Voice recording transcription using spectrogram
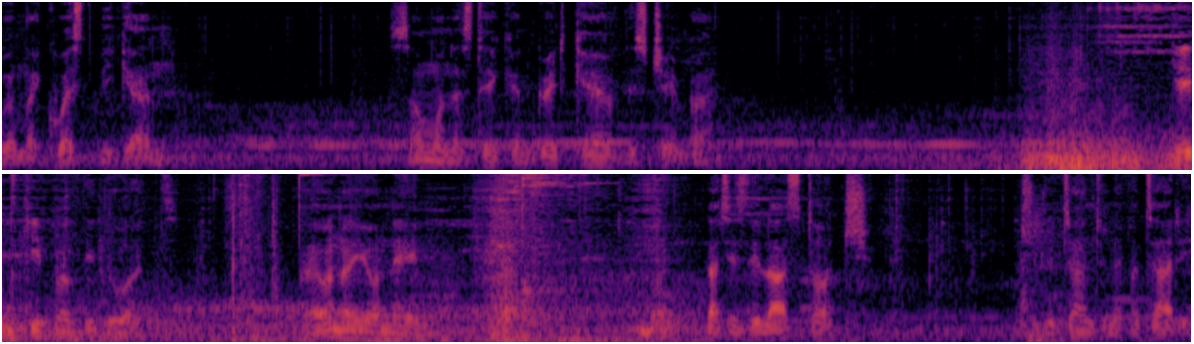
Where my quest began. Someone has taken great care of this chamber. Gatekeeper of the Duat, I honor your name. That is the last torch. I should return to Nefertari.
